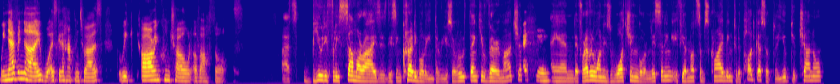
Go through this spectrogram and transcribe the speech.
we never know what is going to happen to us, but we are in control of our thoughts. That beautifully summarizes this incredible interview. So, Ruth, thank you very much. Thank you. And for everyone who's watching or listening, if you're not subscribing to the podcast or to the YouTube channel,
